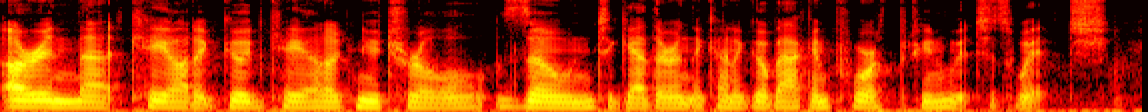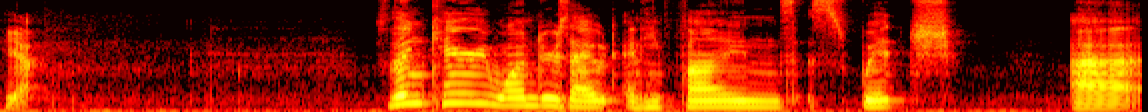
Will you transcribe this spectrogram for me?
are in that chaotic good, chaotic neutral zone together, and they kind of go back and forth between which is which. Yeah. So then Cary wanders out and he finds Switch Uh,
